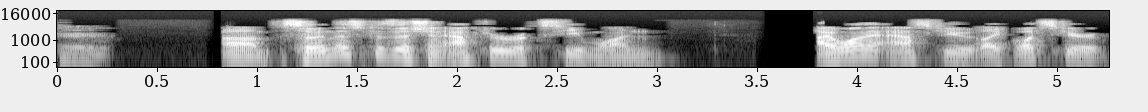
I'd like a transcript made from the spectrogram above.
Mm. Um, so in this position, after rook c1, I want to ask you, like, what's your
